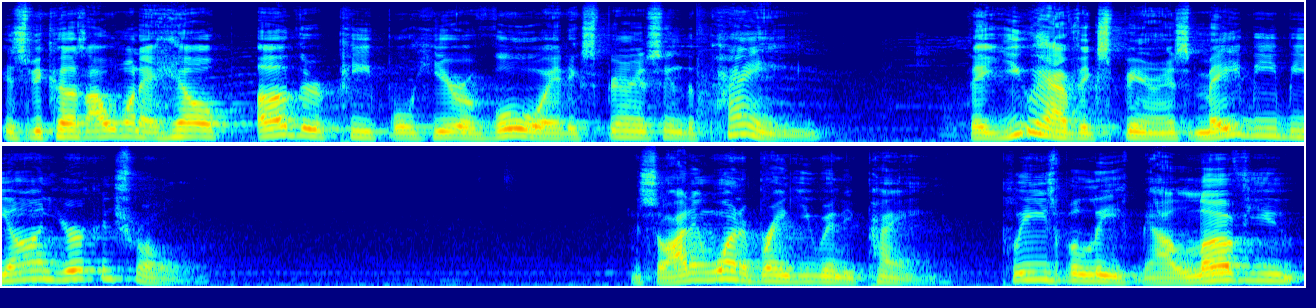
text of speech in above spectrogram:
is because I want to help other people here avoid experiencing the pain that you have experienced, maybe beyond your control. And so I didn't want to bring you any pain. Please believe me, I love you,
